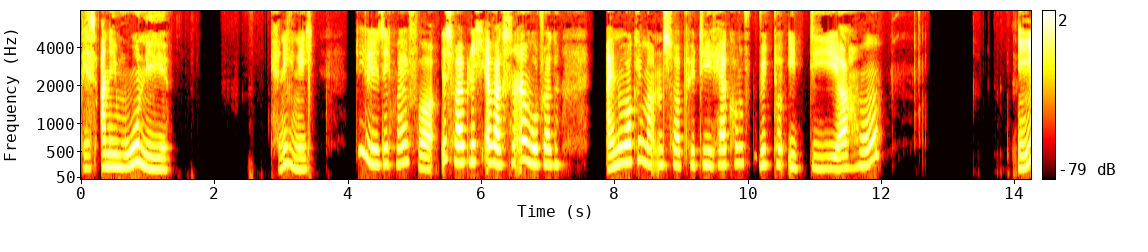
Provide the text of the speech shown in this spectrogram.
Wer ist Anemone? Kenne ich nicht. Die lese ich mal vor. Ist weiblich, erwachsen, ein Woodwagon, ein Rocky Mountain Swap Pity, Herkunft Victor Idaho. Eh?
